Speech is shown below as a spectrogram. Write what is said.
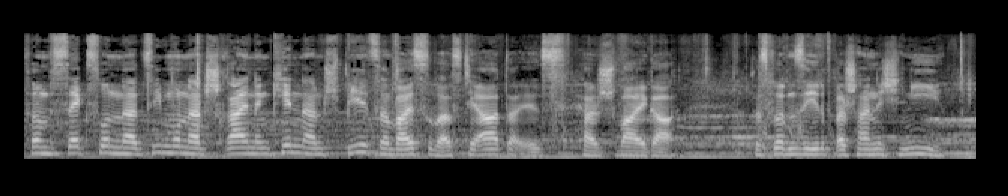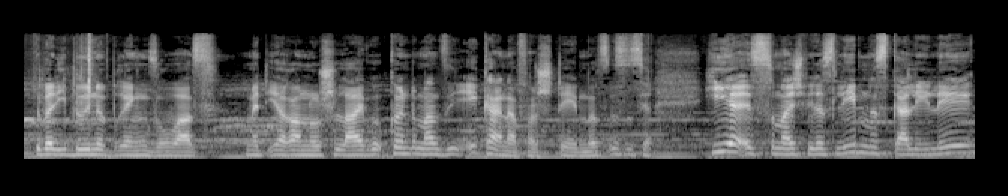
500, 600, 700 schreienden Kindern spielst, dann weißt du, was Theater ist, Herr Schweiger. Das würden Sie wahrscheinlich nie über die Bühne bringen, sowas. Mit Ihrer Nuschelei könnte man Sie eh keiner verstehen. Das ist es ja. Hier ist zum Beispiel das Leben des Galilei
